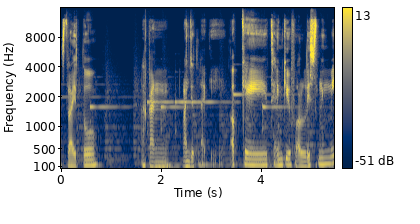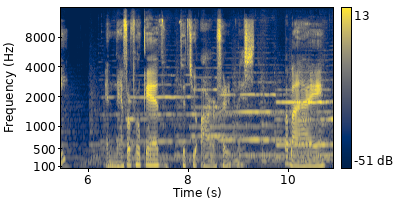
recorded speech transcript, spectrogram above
Setelah itu akan lanjut lagi. Okay, thank you for listening me. And never forget that you are very blessed. Bye-bye.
